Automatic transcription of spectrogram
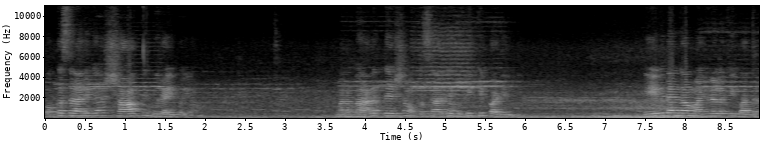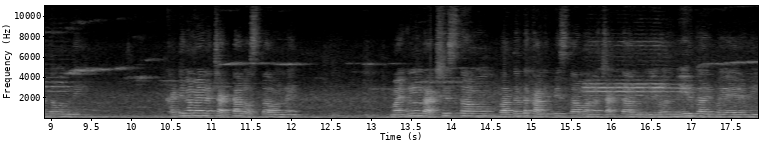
ఒక్కసారిగా షాక్కి గురైపోయాం. మన భారతదేశం ఒక్కసారిగా ఉలిక్కి పడింది. ఏ విధంగా మహిళలకి భద్రత ఉంది? కఠినమైన చట్టాలు వస్తూ ఉన్నాయి. మహిళలను రక్షిస్తాము భద్రత కల్పిస్తాము అన్న చట్టాలు ఈరోజు నీరు అయిపోయాయని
